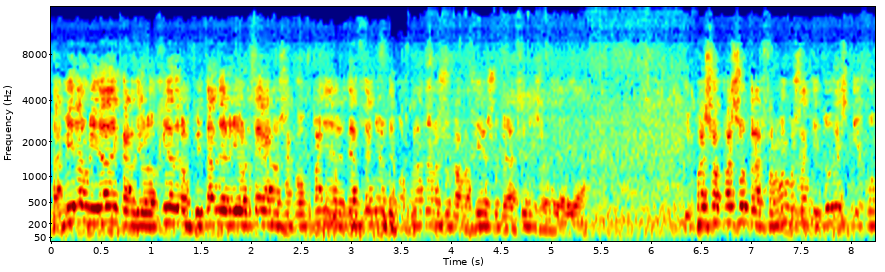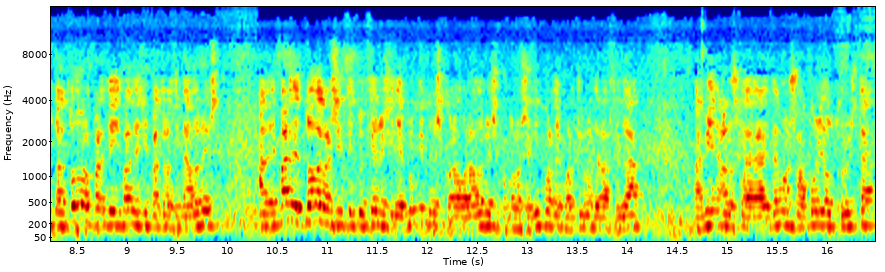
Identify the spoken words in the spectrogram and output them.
También la unidad de cardiología del Hospital de Río Ortega nos acompaña desde hace años demostrándonos su capacidad de superación y solidaridad. Y paso a paso transformamos actitudes y junto a todos los participantes y patrocinadores, además de todas las instituciones y de múltiples colaboradores como los equipos deportivos de la ciudad, también a los que agradecemos su apoyo altruista,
